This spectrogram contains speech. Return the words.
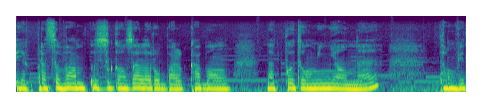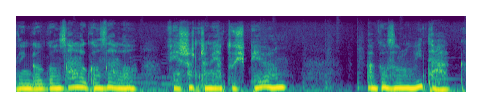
Jak pracowałam z Gonzalo Rubalcabą nad płytą Minione, to mówię do niego, Gonzalo, Gonzalo, wiesz o czym ja tu śpiewam? A Gonzalo mówi tak.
